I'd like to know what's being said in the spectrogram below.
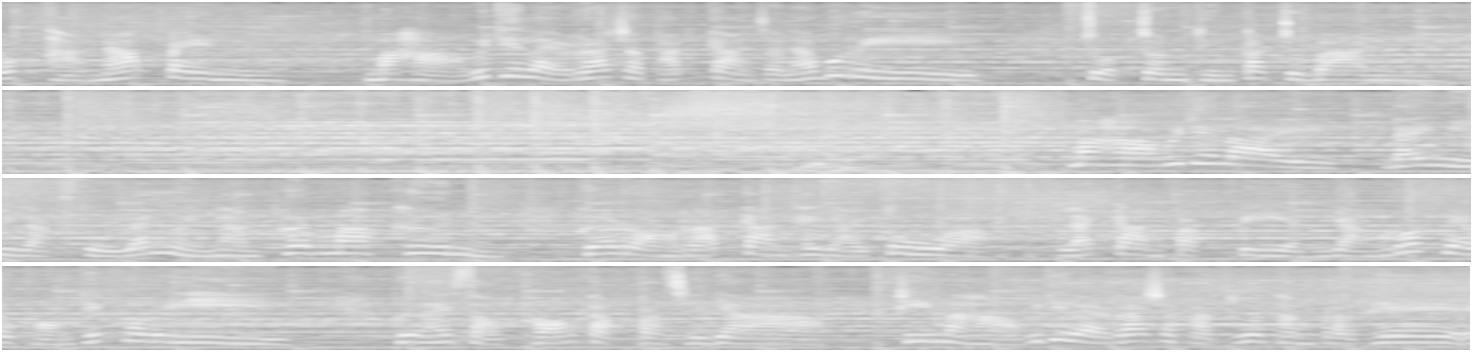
ยกฐานะเป็น มหาวิทยาลัยราชพัฒกาญจนบุรี จวบจนถึงปัจจุบัน ทยาลัย ได้มีหลักสูตรและหน่วยงานเพิ่มมากขึ้น เพื่อรองรับการขยายตัว และการปรับเปลี่ยนอย่างรวดเร็วของเทคโนโลยี เพื่อให้สอดคล้องกับปรัชญา ที่มหาวิทยาลัยราชภัฏทั่วทั้งประเทศ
